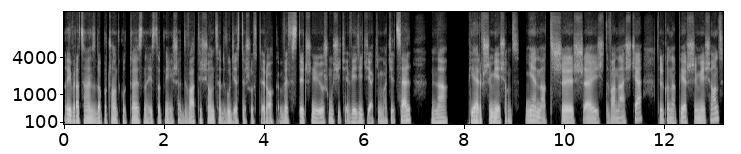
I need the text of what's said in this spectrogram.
No i wracając do początku, to jest najistotniejsze. 2026 rok. Wy w styczniu już musicie wiedzieć, jaki macie cel na pierwszy miesiąc. Nie na 3, 6, 12, tylko na pierwszy miesiąc,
